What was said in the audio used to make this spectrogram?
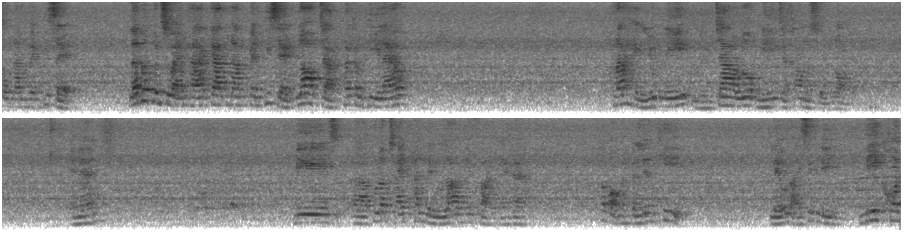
ทรงนำเป็นพิเศษ แล้วเมื่อคุณแสวงหาการนำเป็นพิเศษนอกจากพระคัมภีร์แล้ว พระแห่งยุคนี้หรือเจ้าโลกนี้จะเข้ามาสวมรอยเห็นไหมมีผู้รับใช้ท่านหนึ่งเล่าให้ฟังนะครับเขาบอกมันเป็นเรื่องที่เหลวไหลสิ้นดี มีคน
